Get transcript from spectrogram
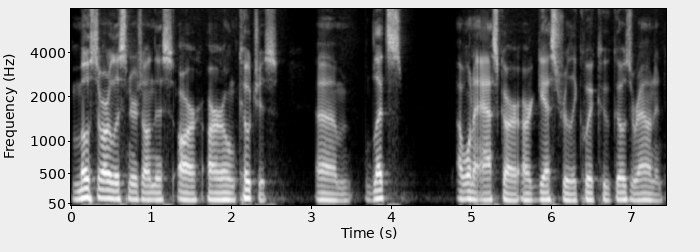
most of our listeners on this are our own coaches. Um, let's. I want to ask our, our guest really quick, who goes around and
